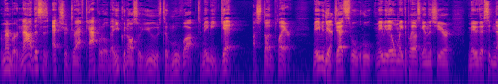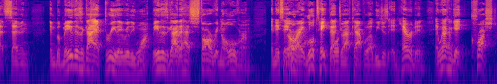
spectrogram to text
Remember, now this is extra draft capital that you can also use to move up to maybe get a stud player. Maybe the Yes. Jets, will, who maybe they won't make the playoffs again this year. Maybe they're sitting at seven, and but maybe there's a guy at three they really want. Maybe there's a guy that has star written all over him, and they say, "All right, we'll take that draft capital that we just inherited, and we're not going to get crushed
